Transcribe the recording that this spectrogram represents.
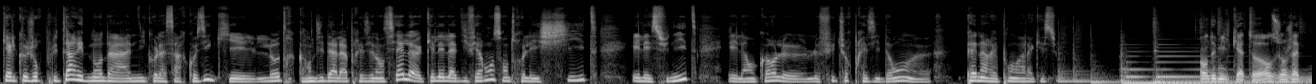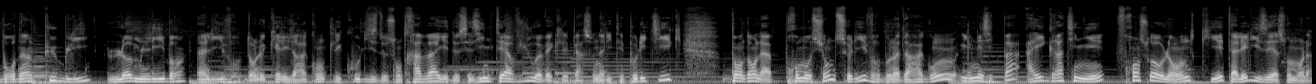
Quelques jours plus tard, il demande à Nicolas Sarkozy, qui est l'autre candidat à la présidentielle, quelle est la différence entre les chiites et les sunnites. Et là encore, le, futur président euh, peine à répondre à la question. En 2014, Jean-Jacques Bourdin publie L'homme libre, un livre dans lequel il raconte les coulisses de son travail et de ses interviews avec les personnalités politiques. Pendant la promotion de ce livre, Benoît d'Aragon, il n'hésite pas à égratigner François Hollande, qui est à l'Élysée à ce moment-là.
